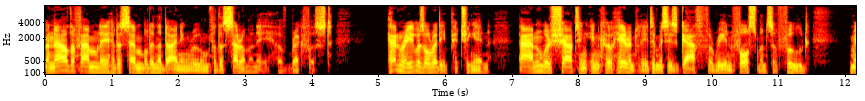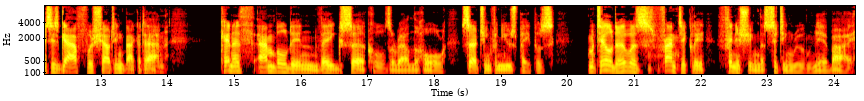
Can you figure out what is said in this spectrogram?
and now the family had assembled in the dining room for the ceremony of breakfast. Henry was already pitching in. Anne was shouting incoherently to Mrs. Gaff for reinforcements of food. Mrs. Gaff was shouting back at Anne. Kenneth ambled in vague circles around the hall, searching for newspapers. Mathilda was frantically finishing the sitting room nearby.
